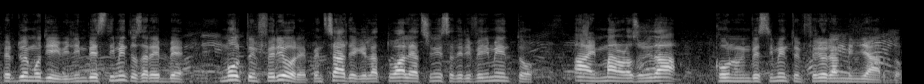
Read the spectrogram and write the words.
per due motivi, l'investimento sarebbe molto inferiore, pensate che l'attuale azionista di riferimento ha in mano la società con un investimento inferiore al miliardo.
